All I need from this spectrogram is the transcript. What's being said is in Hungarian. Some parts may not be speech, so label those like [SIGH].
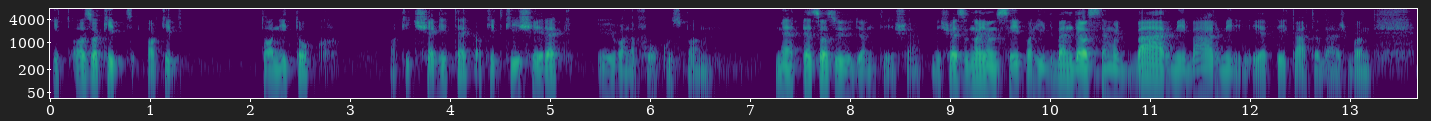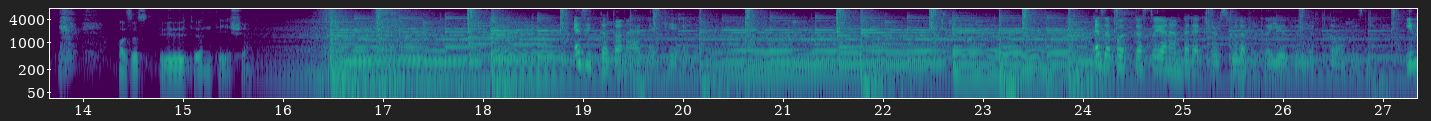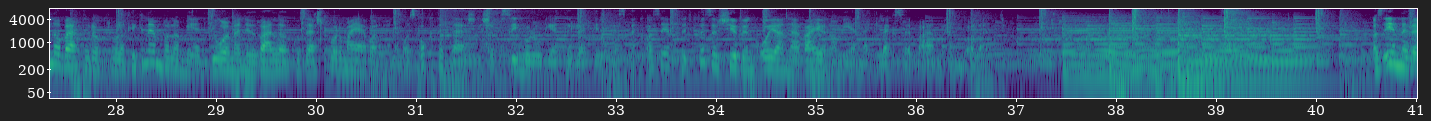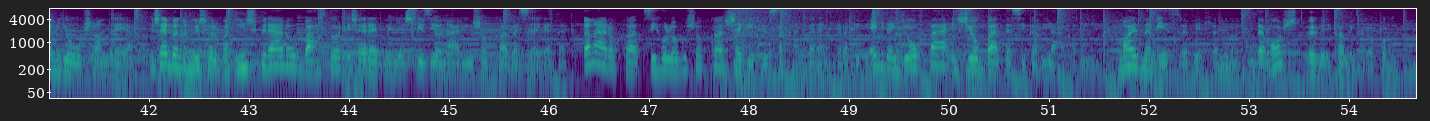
Itt az, akit, akit tanítok, akit segítek, akit kísérek, ő van a fókuszban. Mert ez az ő döntése. És ez nagyon szép a hitben, de azt hiszem, hogy bármi, bármi értékátadásban [LAUGHS] az az ő döntése. Ez itt a tanárnő, kérem. Ez a podcast olyan emberekről szól, akik a jövőért dolgoznak. Innovátorokról, akik nem valamilyen jól menő vállalkozás formájában, hanem az oktatás és a pszichológia területén tesznek azért, hogy közös jövőnk olyanná váljon, amilyennek legszebb álmainkban látjuk. Az én nevem Jós Andrea, és ebben a műsorban inspiráló, bátor és eredményes vizionáriusokkal beszélgetek. Tanárokkal, pszichológusokkal, segítő szakemberekkel, akik egyre jobbá és jobbá teszik a világot. Majdnem észrevétlenül, de most övék a mikrofon.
